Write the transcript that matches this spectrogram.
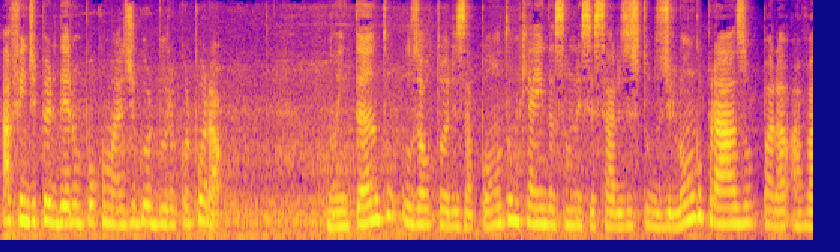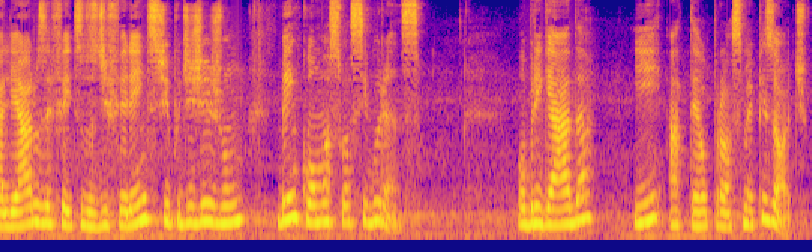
a fim de perder um pouco mais de gordura corporal. No entanto, os autores apontam que ainda são necessários estudos de longo prazo para avaliar os efeitos dos diferentes tipos de jejum, bem como a sua segurança. Obrigada e até o próximo episódio.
